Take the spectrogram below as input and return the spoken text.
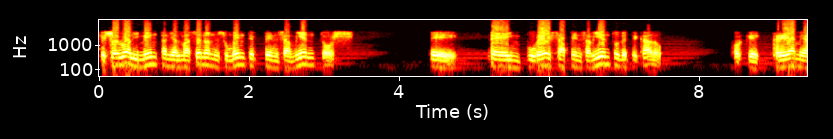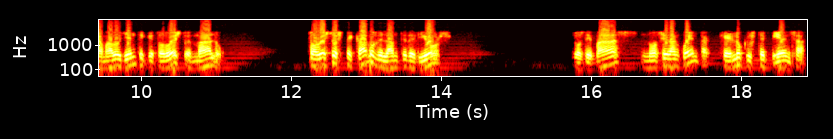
que solo alimentan y almacenan en su mente pensamientos de impureza, pensamientos de pecado. Porque créame, amado oyente, que todo esto es malo. Todo esto es pecado delante de Dios. Los demás no se dan cuenta qué es lo que usted piensa,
